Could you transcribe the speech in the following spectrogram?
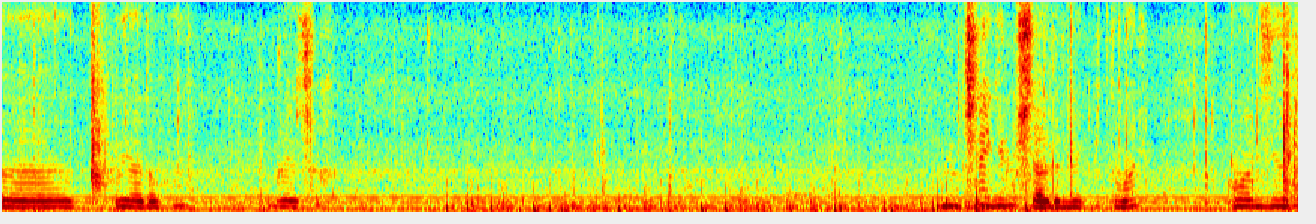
Ee, buraya koy. Buraya çık. Bunun içine girmişlerdir büyük bir ihtimal. Ama biz yine de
